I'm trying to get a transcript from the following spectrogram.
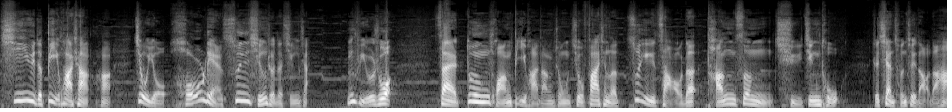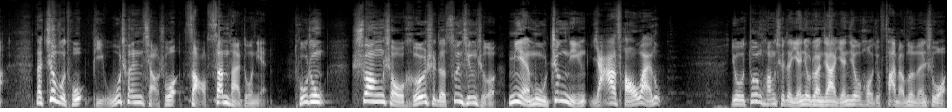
西域的壁画上哈就有猴脸孙行者的形象。你比如说，在敦煌壁画当中就发现了最早的唐僧取经图，这现存最早的哈。那这幅图比吴承恩小说早三百多年。图中双手合十的孙行者面目狰狞，牙槽外露。有敦煌学的研究专家研究后就发表论文说，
